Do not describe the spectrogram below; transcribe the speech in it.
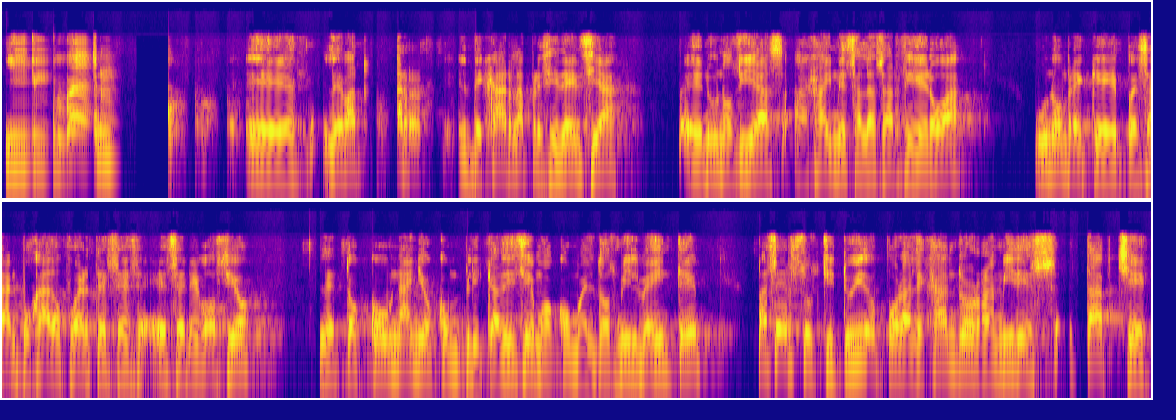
Y bueno, eh, le va a dejar la presidencia en unos días a Jaime Salazar Figueroa, un hombre que pues ha empujado fuerte ese negocio le tocó un año complicadísimo como el 2020, va a ser sustituido por Alejandro Ramírez Tapche.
